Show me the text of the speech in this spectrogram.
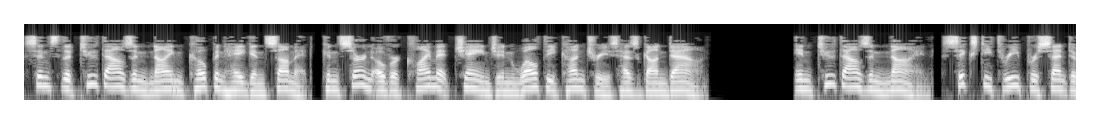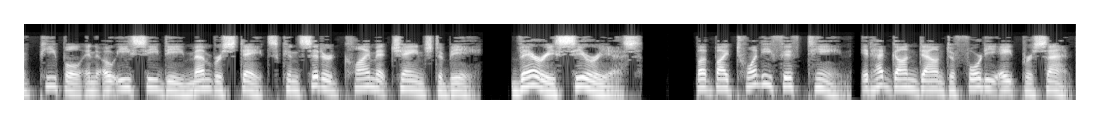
Since the 2009 Copenhagen summit, concern over climate change in wealthy countries has gone down. In 2009, 63% of people in OECD member states considered climate change to be very serious but by 2015, it had gone down to 48%.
